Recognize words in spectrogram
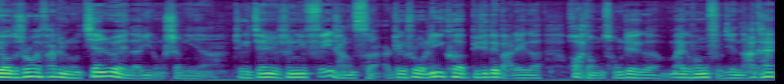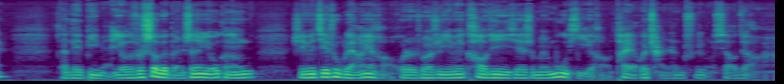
有的时候会发出一种尖锐的一种声音啊，这个尖锐声音非常刺耳。这个时候我立刻必须得把这个话筒从这个麦克风附近拿开，才可以避免。有的时候设备本身有可能是因为接触不良也好，或者说是因为靠近一些什么物体也好，它也会产生出这种啸叫啊。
